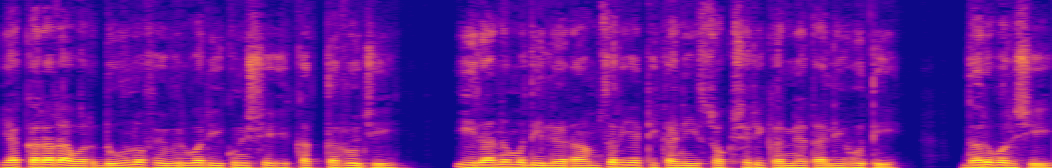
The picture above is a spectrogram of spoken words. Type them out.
या करारावर दोन फेब्रुवारी एकोणीसशे एकाहत्तर रोजी इराणमधील रामसर या ठिकाणी स्वाक्षरी करण्यात आली होती. दरवर्षी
